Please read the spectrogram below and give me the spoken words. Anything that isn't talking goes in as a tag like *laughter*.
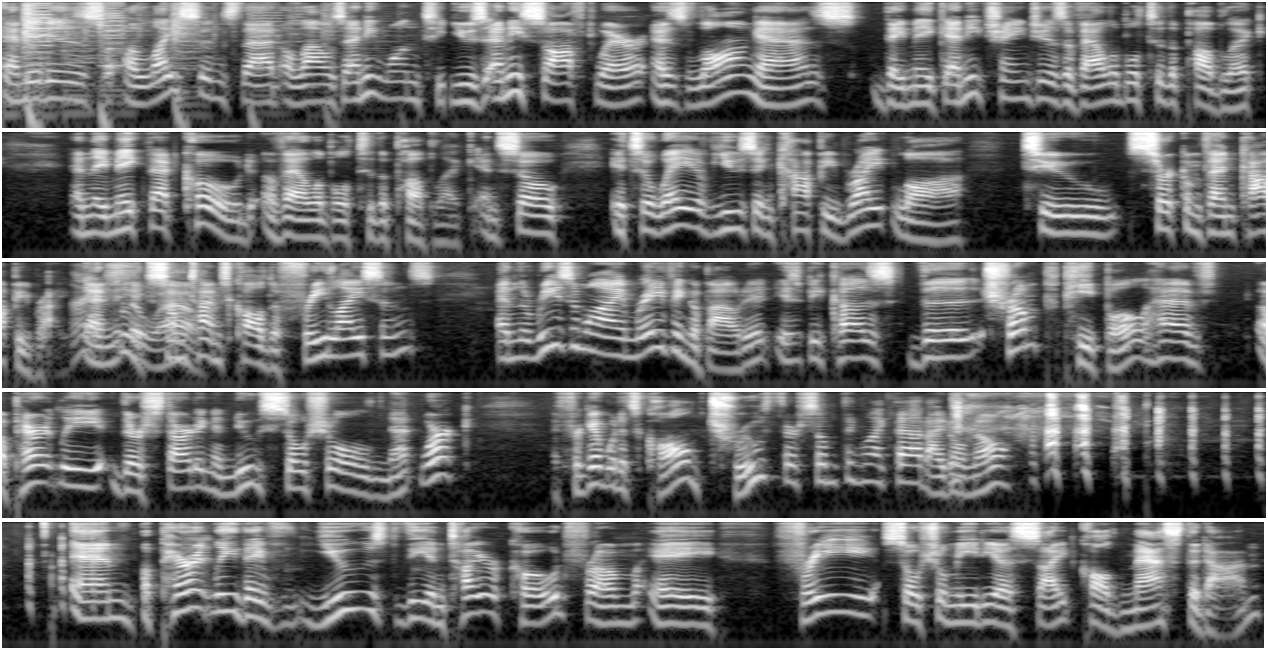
And it is a license that allows anyone to use any software as long as they make any changes available to the public and they make that code available to the public. And so it's a way of using copyright law to circumvent copyright. Nice. And oh, it's wow. sometimes called a free license. And the reason why I'm raving about it is because the Trump people have apparently they're starting a new social network. I forget what it's called, Truth or something like that. I don't know. *laughs* and apparently they've used the entire code from a free social media site called Mastodon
